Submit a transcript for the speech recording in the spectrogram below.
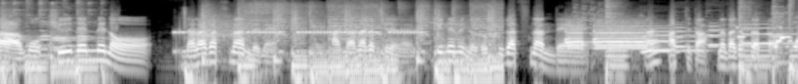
さあ、もう9年目の7月なんでね。あ、7月じゃない。9年目の6月なんで、あ合ってた。7月だったわ。ち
